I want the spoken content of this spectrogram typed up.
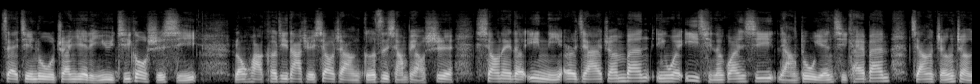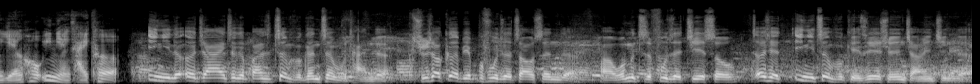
再进入专业领域机构实习。龙华科技大学校长格自祥表示，校内的印尼二加 I 专班因为疫情的关系，两度延期开班，将整整延后一年开课。印尼的二加 I 这个班是政府跟政府谈的。学校个别不负责招生的啊，我们只负责接收，而且印尼政府给这些学生奖学金的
